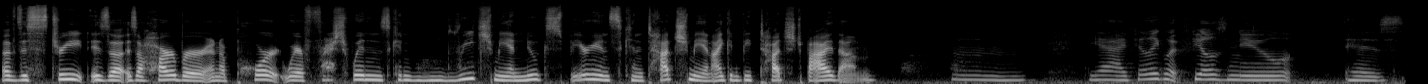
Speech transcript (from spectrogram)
of the street is a is a harbor and a port where fresh winds can reach me and new experience can touch me and I can be touched by them. Mm. Yeah, I feel like what feels new is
